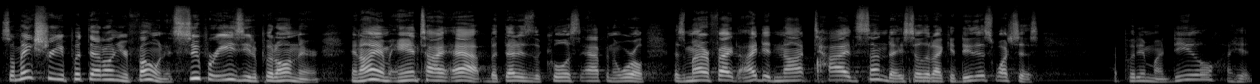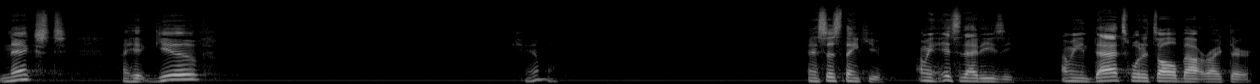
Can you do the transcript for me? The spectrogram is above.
So make sure you put that on your phone. It's super easy to put on there. And I am anti app, but that is the coolest app in the world. As a matter of fact, I did not tithe Sunday so that I could do this. Watch this. I put in my deal, I hit next, I hit give. Come. And it says thank you. I mean, it's that easy. I mean, that's what it's all about right there.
